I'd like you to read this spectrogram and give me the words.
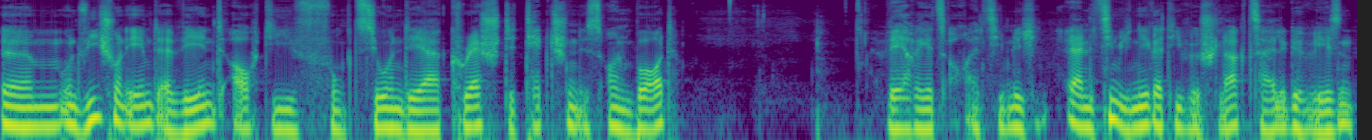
Ähm, und wie schon eben erwähnt, auch die Funktion der Crash Detection ist on board wäre jetzt auch ein ziemlich, eine ziemlich negative Schlagzeile gewesen,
